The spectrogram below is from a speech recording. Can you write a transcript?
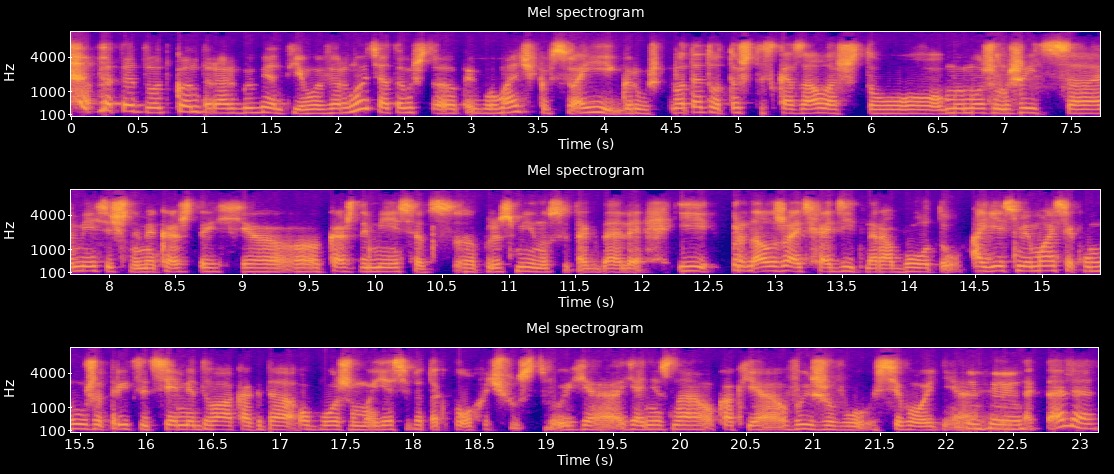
вот этот вот контраргумент ему вернуть о том, что как бы у мальчиков свои игрушки. Вот это вот то, что ты сказала, что мы можем жить с месячными каждый, э, каждый месяц, э, плюс-минус и так далее, и продолжать ходить на работу. А есть мимасик у мужа 37,2, когда, о боже мой, я себя так плохо чувствую, я, я не знаю, как я выживу сегодня mm-hmm. и так далее.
